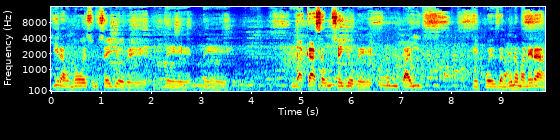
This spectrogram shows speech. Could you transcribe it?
quiera o no, es un sello de, de, de la casa, un sello de un país que, pues, de alguna manera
